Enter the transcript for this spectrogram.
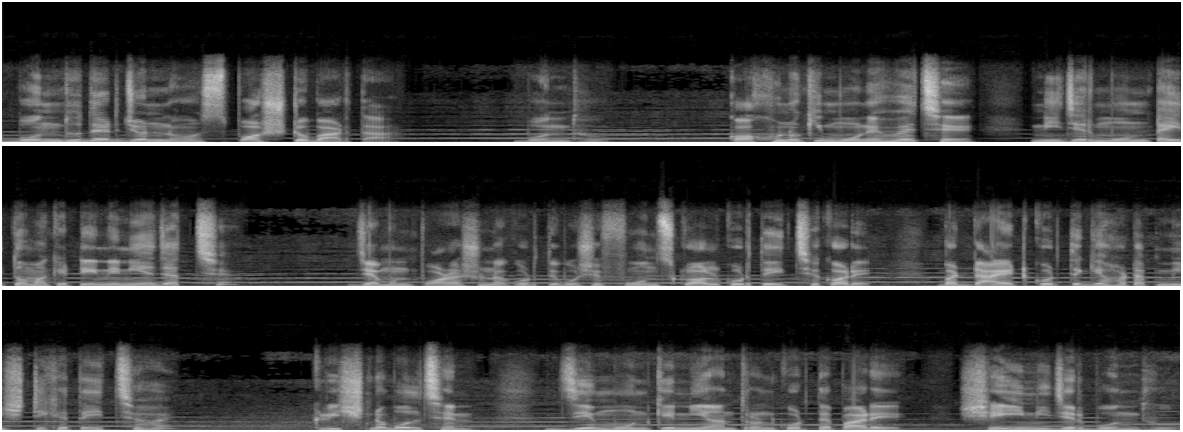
বন্ধুদের জন্য স্পষ্ট বার্তা। বন্ধু, কখনো কি মনে হয়েছে নিজের মনটাই তোমাকে টেনে নিয়ে যাচ্ছে? যেমন পড়াশোনা করতে বসে ফোন স্ক্রল করতে ইচ্ছে করে বা ডায়েট করতে গিয়ে হঠাৎ মিষ্টি খেতে ইচ্ছে হয়? কৃষ্ণ বলছেন, যে মনকে নিয়ন্ত্রণ করতে পারে, সেই নিজের বন্ধু।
